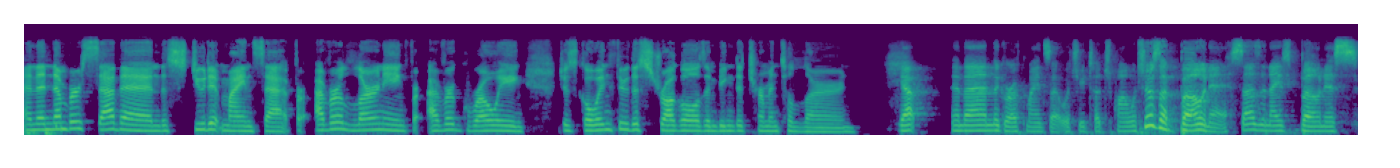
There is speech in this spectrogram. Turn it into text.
And then number seven, the student mindset, forever learning, forever growing, just going through the struggles and being determined to learn. Yep. And then the growth mindset, which you touched upon, which was a bonus. That was a nice bonus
